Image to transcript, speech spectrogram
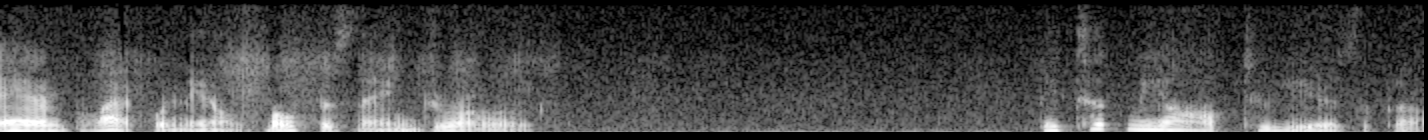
and Plaquenil, both the same drug. They took me off two years ago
